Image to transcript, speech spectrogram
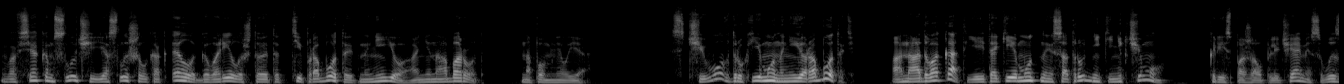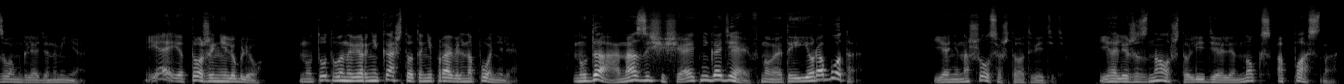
«Во всяком случае, я слышал, как Элла говорила, что этот тип работает на нее, а не наоборот», — напомнил я. С чего вдруг ему на нее работать? Она адвокат, ей такие мутные сотрудники ни к чему. Крис пожал плечами с вызовом, глядя на меня. Я ее тоже не люблю. Но тут вы наверняка что-то неправильно поняли. Ну да, она защищает негодяев, но это ее работа. Я не нашелся, что ответить. Я лишь знал, что Лидия Леннокс опасна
